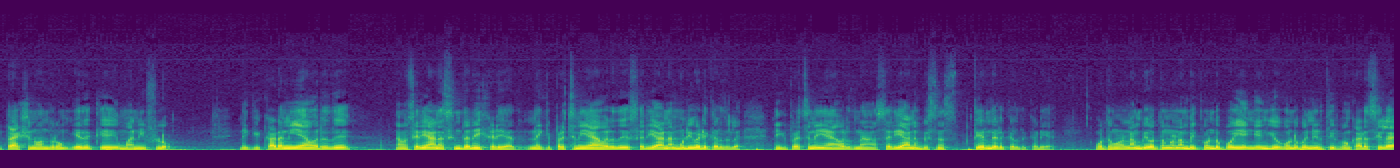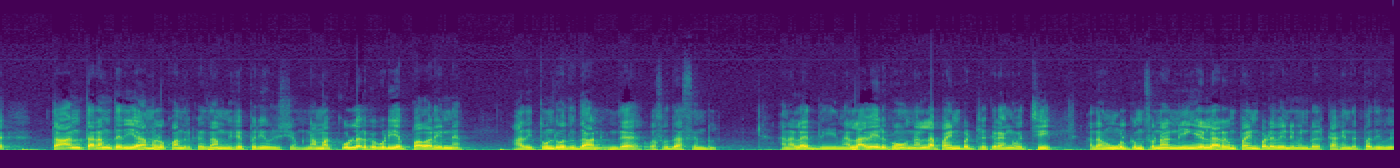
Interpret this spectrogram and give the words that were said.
அட்ராக்ஷன் வந்துடும் எதுக்கு? மணி ஃப்ளோ இன்றைக்கி கடன் ஏன் வருது? நம்ம சரியான சிந்தனை கிடையாது. இன்றைக்கி பிரச்சனை ஏன் வருது? சரியான முடிவு எடுக்கிறது இல்லை. இன்றைக்கி பிரச்சனை ஏன் வருது நான் சரியான பிஸ்னஸ் தேர்ந்தெடுக்கிறது கிடையாது. ஒருத்தவங்களை நம்பி ஒருத்தவங்களை நம்பி கொண்டு போய் எங்கெங்கேயோ கொண்டு போய் நிறுத்தியிருப்போம். கடைசியில் தான் தரம் தெரியாமல் உட்காந்துருக்கிறது தான் மிகப்பெரிய ஒரு விஷயம். நமக்குள்ளே இருக்கக்கூடிய பவர் என்ன? அதை தூண்டுவது தான் இந்த வசுதா சிம்பிள் அதனால் இது நல்லாவே இருக்கும் நல்லா பயன்பட்டுருக்கிறாங்க வச்சு. அதை உங்களுக்கும் சொன்னால் நீங்கள் எல்லாருக்கும் பயன்பட வேண்டும் என்பதற்காக இந்த பதிவு.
